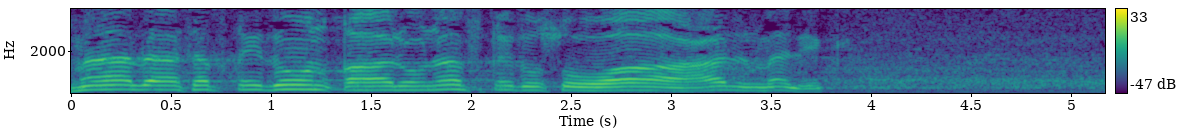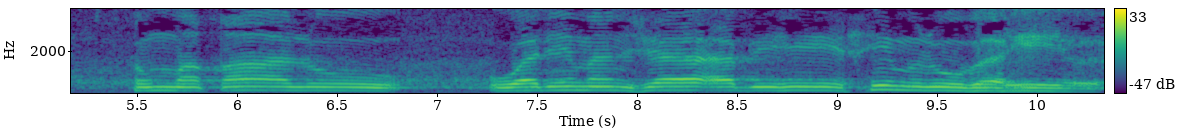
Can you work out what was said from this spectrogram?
ماذا تفقدون؟ قالوا نفقد صواع الملك. ثم قالوا ولمن جاء به حمل بعير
